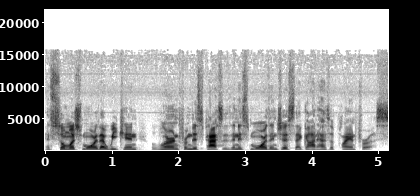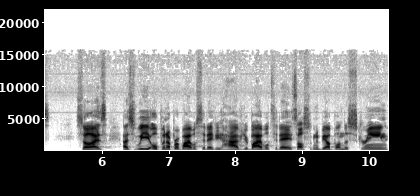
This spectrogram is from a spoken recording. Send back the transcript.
and so much more that we can learn from this passage. And it's more than just that God has a plan for us. So, as, as we open up our Bibles today, if you have your Bible today, it's also going to be up on the screen.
